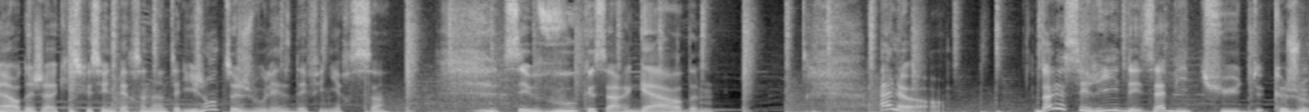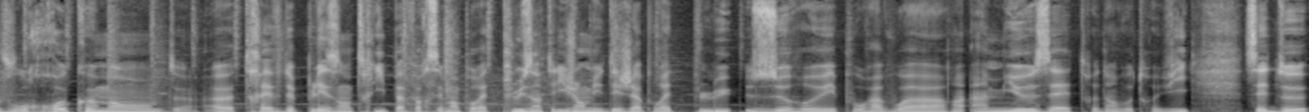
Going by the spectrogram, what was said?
Alors déjà, qu'est-ce que c'est une personne intelligente? Je vous laisse définir ça. C'est vous que ça regarde. Alors, dans la série des habitudes que je vous recommande, euh, trêve de plaisanterie, pas forcément pour être plus intelligent, mais déjà pour être plus heureux et pour avoir un mieux-être dans votre vie, c'est de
